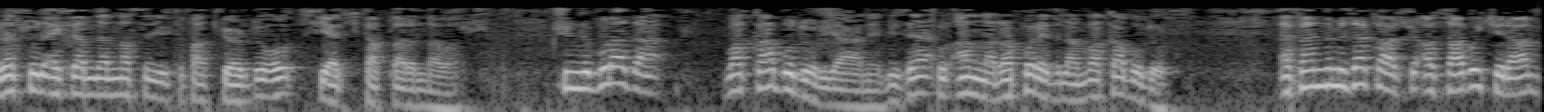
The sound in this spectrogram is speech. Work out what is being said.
Resul-i Ekrem'den nasıl iltifat gördü o siyer kitaplarında var. Şimdi burada vaka budur yani. Bize Kur'an'la rapor edilen vaka budur. Efendimiz'e karşı ashab-ı kiram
